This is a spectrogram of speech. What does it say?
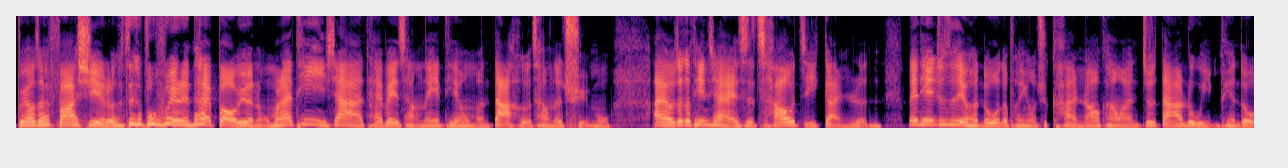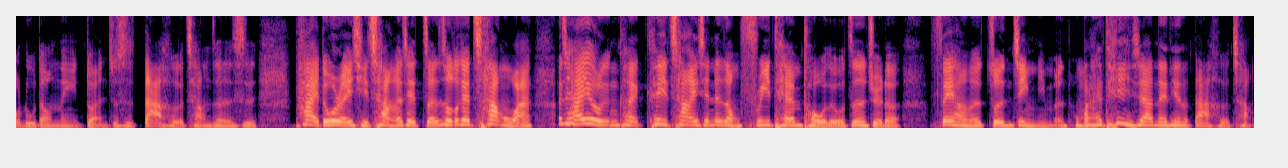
不要再发泄了，这个部分有点太抱怨了。我们来听一下台北场那一天我们大合唱的曲目。哎呦，这个听起来也是超级感人。那天就是有很多我的朋友去看，然后看完就是大家录影片都有录到那一段，就是大合唱，真的是太多人一起唱，而且整首都可以唱完，而且还有人可以可以唱一些那种 free tempo 的，我真的觉得非常的尊敬你们。我们来听一下那天的大合唱。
